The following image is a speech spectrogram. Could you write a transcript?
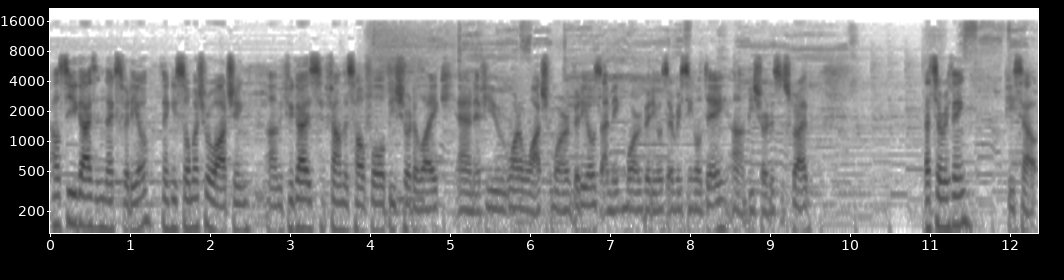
I'll see you guys in the next video. Thank you so much for watching. Um, if you guys found this helpful, be sure to like, and if you want to watch more videos, I make more videos every single day. Uh, be sure to subscribe. That's everything. Peace out.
